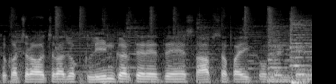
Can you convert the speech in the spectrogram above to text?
तो कचरा वचरा जो क्लीन करते रहते हैं, साफ़ सफ़ाई को मेंटेन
